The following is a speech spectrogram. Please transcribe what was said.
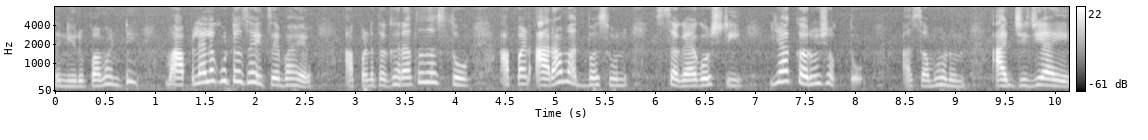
तर निरुपा म्हणते मग आपल्याला कुठं जायचं आहे बाहेर? आपण तर घरातच असतो. आपण आरामात बसून सगळ्या गोष्टी या करू शकतो. असं म्हणून आजी जी आहे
